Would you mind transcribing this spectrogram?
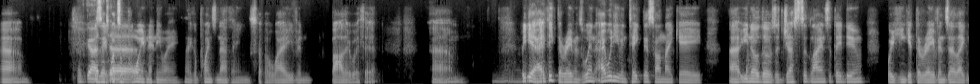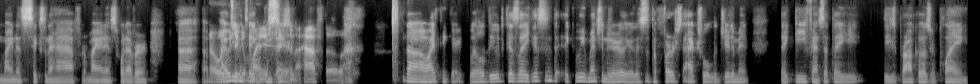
Um, I've got. Like, what's a uh, point anyway? Like a point's nothing, so why even bother with it? Um, but yeah, I think the Ravens win. I would even take this on like a, uh, you know, those adjusted lines that they do, where you can get the Ravens at like minus six and a half or minus whatever. Uh, I would, take a minus them six and a half though. No, I think it will, dude. Because like this is the, like we mentioned it earlier. This is the first actual legitimate like defense that they these Broncos are playing,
